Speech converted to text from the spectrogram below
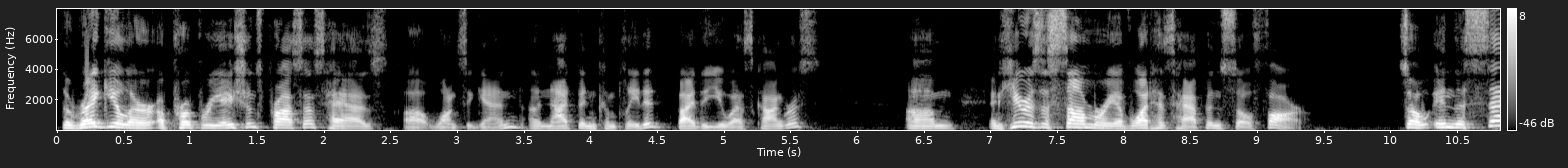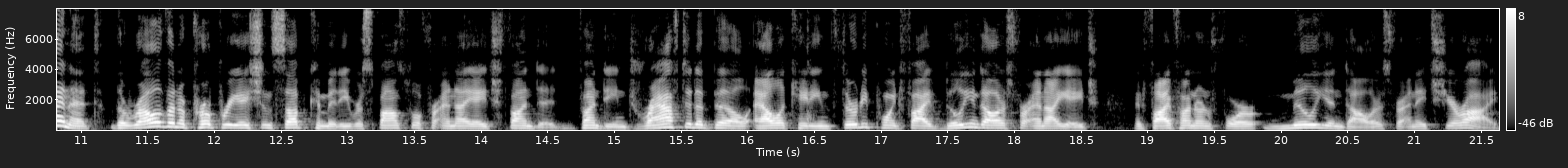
The regular appropriations process has, uh, once again, uh, not been completed by the U.S. Congress. Um, and here is a summary of what has happened so far. So in the Senate, the relevant appropriations subcommittee responsible for NIH funded, funding drafted a bill allocating $30.5 billion for NIH and $504 million for NHGRI.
